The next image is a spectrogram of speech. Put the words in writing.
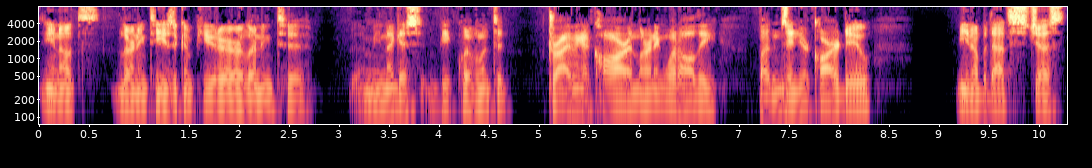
you know, it's learning to use a computer, or learning to, I mean, I guess be equivalent to driving a car and learning what all the buttons in your car do. You know, but that's just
